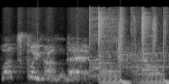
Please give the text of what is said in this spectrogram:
What's going on there?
